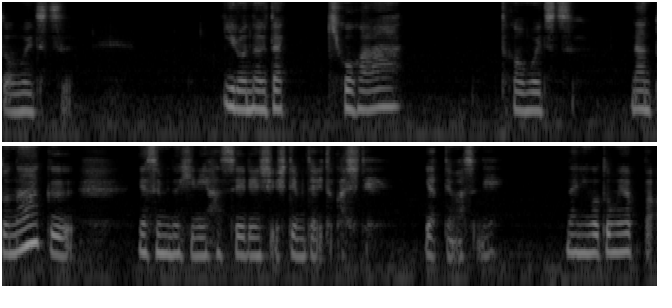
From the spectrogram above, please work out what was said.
と思いつつ、いろんな歌聴こうかな、とか思いつつ、なんとなく、休みの日に発声練習してみたりとかしてやってますね。何事もやっぱ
